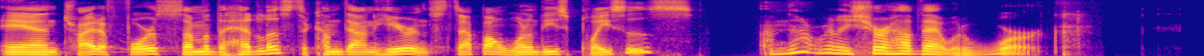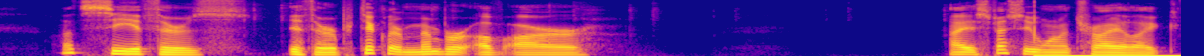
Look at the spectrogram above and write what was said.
and try to force some of the headless to come down here and step on one of these places? I'm not really sure how that would work. Let's see if there's if there are a particular member of our I especially want to try like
